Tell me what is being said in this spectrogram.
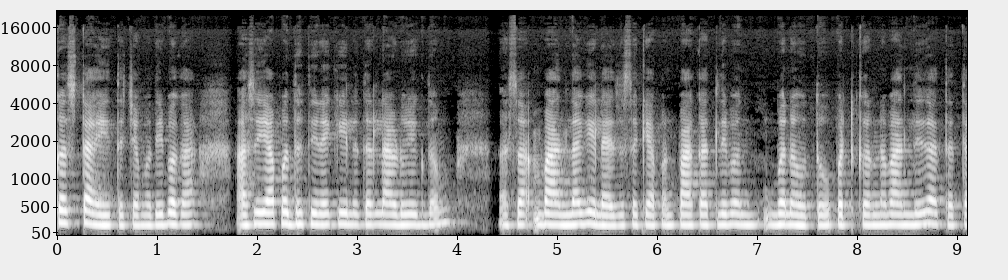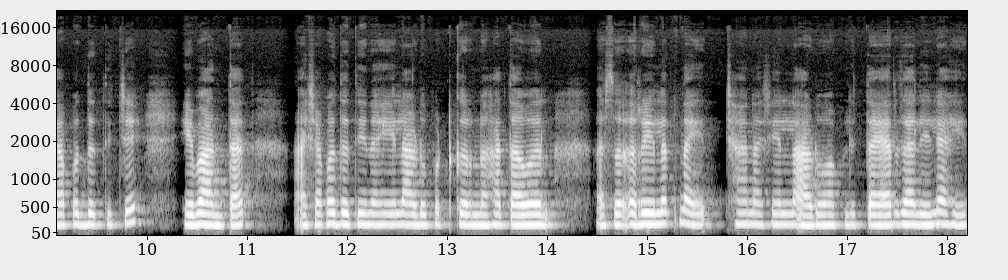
कष्ट आहे त्याच्यामध्ये बघा असं या पद्धतीने केलं तर लाडू एकदम असा बांधला गेला आहे जसं की आपण पाकातले बन बनवतो पटकन बांधले जातात त्या पद्धतीचे हे बांधतात. अशा पद्धतीनं हे लाडू पटकन हातावर असं रेलत नाहीत छान असे लाडू आपले तयार झालेले आहेत.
